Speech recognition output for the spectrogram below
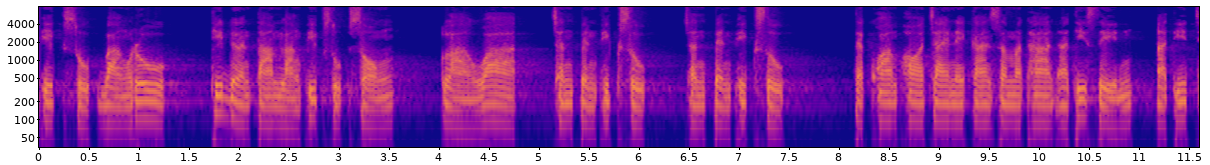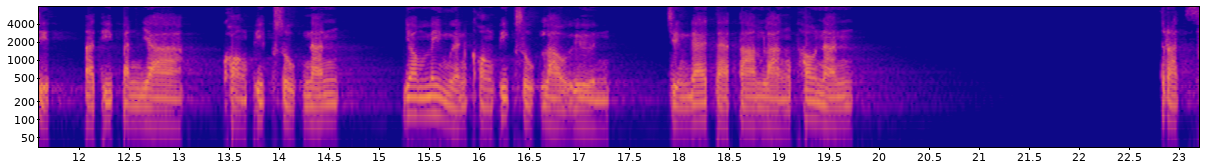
ภิกษุบางรูปที่เดินตามหลังภิกษุสงฆ์กล่าวว่า ฉันเป็นภิกษุ ฉันเป็นภิกษุ แต่ความพอใจในการสมทานอธิศีลอธิจิต อธิปัญญาของภิกษุนั้น ย่อมไม่เหมือนของภิกษุเหล่าอื่น จึงได้แต่ตามหลังเท่านั้น ตรัสแส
